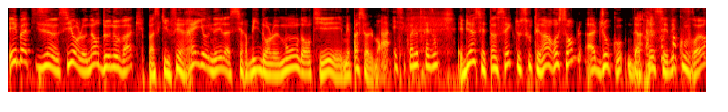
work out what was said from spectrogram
et baptisé ainsi en l'honneur de Novak parce qu'il fait rayonner la Serbie dans le monde entier, mais pas seulement. Ah, et c'est quoi l'autre raison? Eh bien, cet insecte souterrain ressemble à Joko, d'après ses découvreurs.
